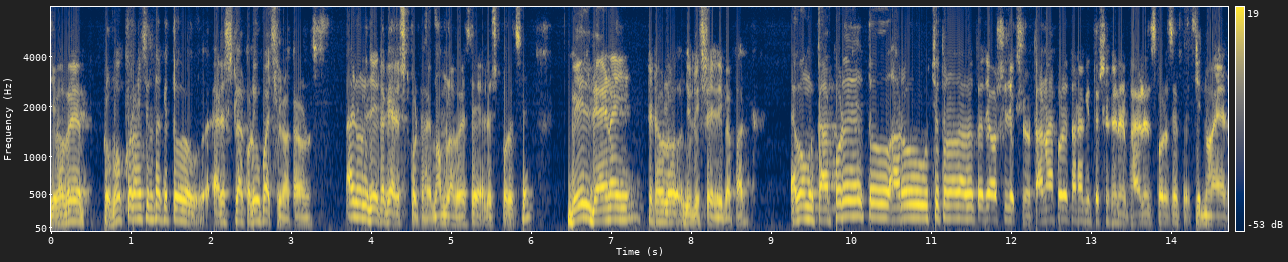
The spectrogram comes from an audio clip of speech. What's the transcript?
যেভাবে প্রভোগ করা হয়েছিল তাকে তো অ্যারেস্ট না করে উপায় ছিল না কারণ আইন অনুযায়ী তাকে অ্যারেস্ট করতে হয় মামলা হয়েছে অ্যারেস্ট করেছে। বেল দেয় নাই সেটা হলো জুডিশিয়ারির ব্যাপার। এবং তারপরে তো আরও উচ্চতর আদালতে যাওয়ার সুযোগ ছিল। তা না করে তারা কিন্তু সেখানে ভায়োলেন্স করেছে চিন্ময়ের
